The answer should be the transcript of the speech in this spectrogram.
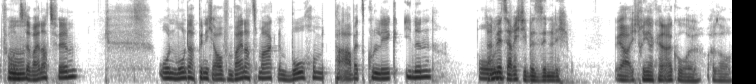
für mhm. uns der Weihnachtsfilm. Und Montag bin ich auf dem Weihnachtsmarkt in Bochum mit ein paar ArbeitskollegInnen. Und dann wird es ja richtig besinnlich. Ja, ich trinke ja keinen Alkohol. Also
